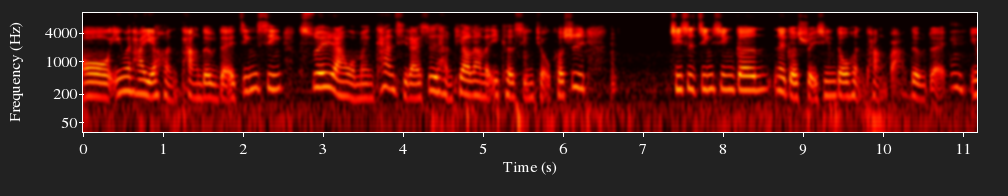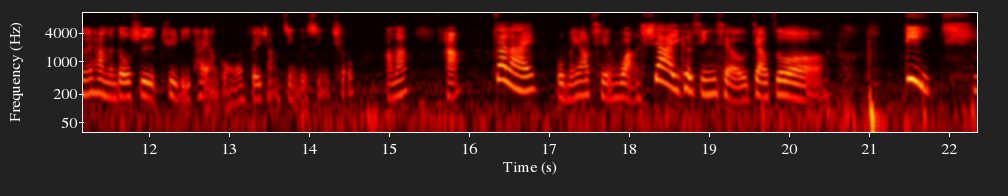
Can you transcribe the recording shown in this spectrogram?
哦，因为它也很烫，对不对？金星虽然我们看起来是很漂亮的一颗星球，可是其实金星跟那个水星都很烫吧，对不对？嗯因为它们都是距离太阳公公非常近的星球，好吗？好，再来，我们要前往下一颗星球，叫做地球。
